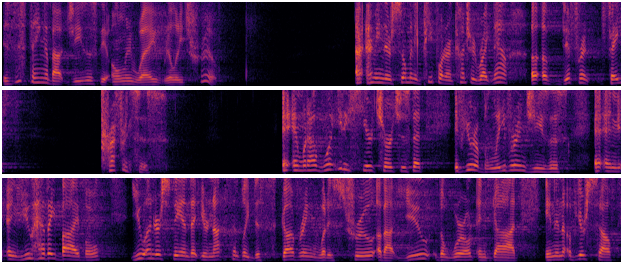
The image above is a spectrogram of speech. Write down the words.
is this thing about Jesus the only way really true? I mean, there's so many people in our country right now uh, of different faith preferences. And what I want you to hear, church, is that if you're a believer in Jesus and, and you have a Bible, you understand that you're not simply discovering what is true about you, the world, and God in and of yourself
